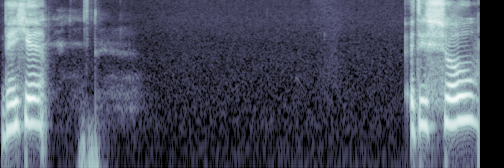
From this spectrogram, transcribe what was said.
weet je, Het is zo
